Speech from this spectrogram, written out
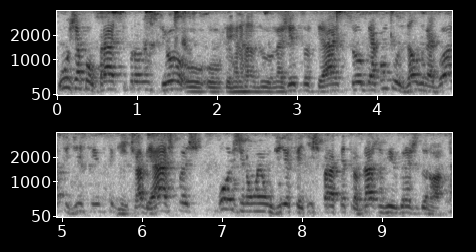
O Japão Prat se pronunciou, o, o, Fernando, nas redes sociais sobre a conclusão do negócio e disse o seguinte, abre aspas, hoje não é um dia feliz para a Petrobras no Rio Grande do Norte.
